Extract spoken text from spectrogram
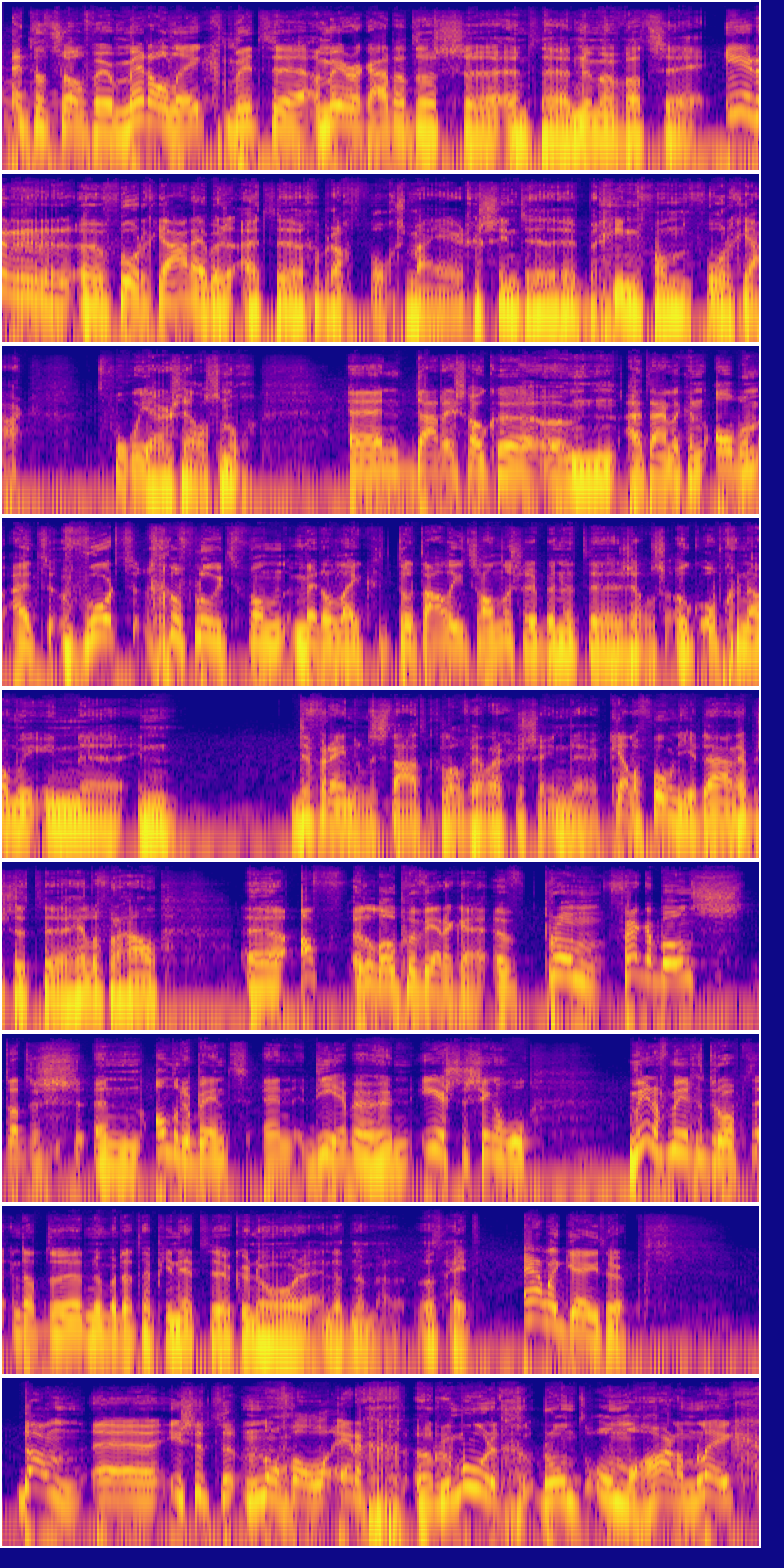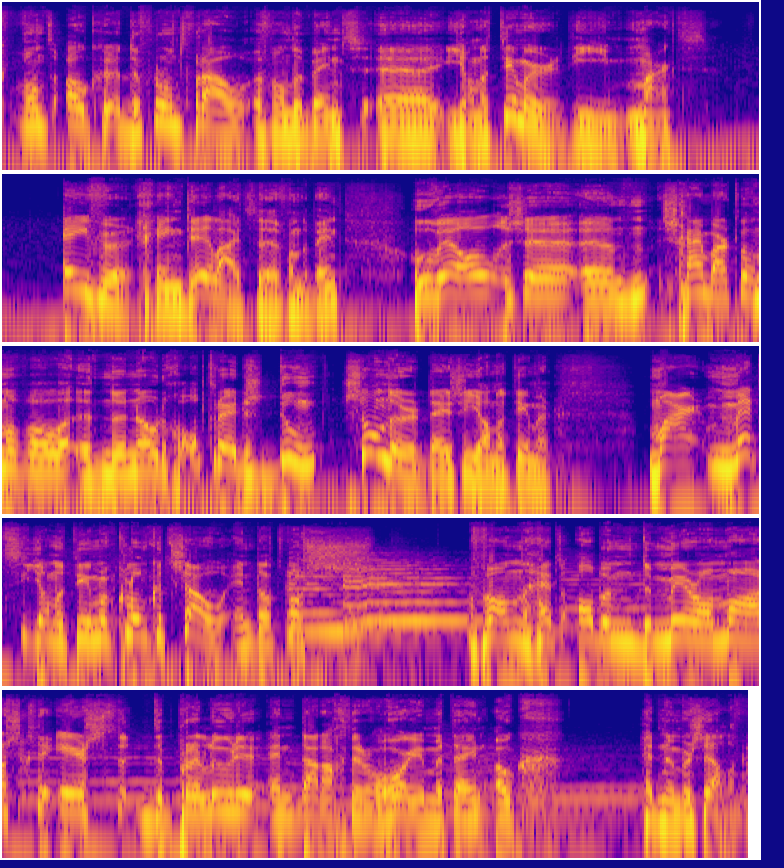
En tot zover Meadow Lake met uh, America. Dat was uh, het uh, nummer wat ze eerder vorig jaar hebben uitgebracht. Volgens mij ergens in het begin van vorig jaar. Het voorjaar zelfs nog. En daar is ook uiteindelijk een album uit voortgevloeid van Meadow Lake. Totaal iets anders. We hebben het zelfs ook opgenomen in, in de Verenigde Staten. Ik geloof ergens in Californië. Daar hebben ze het hele verhaal uh, aflopen werken. Uh, Prom Vagabonds, dat is een andere band. En die hebben hun eerste single min of meer gedropt. En dat uh, nummer dat heb je net kunnen horen. En dat nummer dat heet Alligator. Dan is het nogal erg rumoerig rondom Harlem Lake. Want ook de frontvrouw van de band, Janne Timmer... die maakt even geen deel uit van de band. Hoewel ze uh, schijnbaar toch nog wel de nodige optredens doen zonder deze Janne Timmer. Maar met Janne Timmer klonk het zo. En dat was van het album The Mirror Mask. Eerst de prelude en daarachter hoor je meteen ook het nummer zelf.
